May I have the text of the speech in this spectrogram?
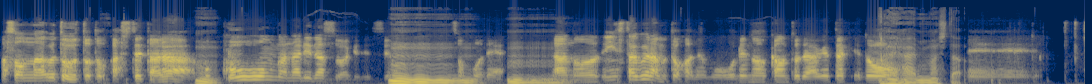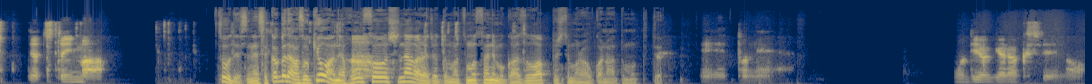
まあ、そんなうとうととかしてたら、うんもう轟音が鳴り出すわけですよ。うん。うん。そこで。うん。あの、インスタグラムとかでも俺のアカウントで上げたけど、はいはい、見ました。えー、じゃあちょっと今、そうですね。せっかくだから、そう、今日はね、放送しながらちょっと松本さんにも画像をアップしてもらおうかなと思ってて。えっ、とね、オーディオギャラクシーの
